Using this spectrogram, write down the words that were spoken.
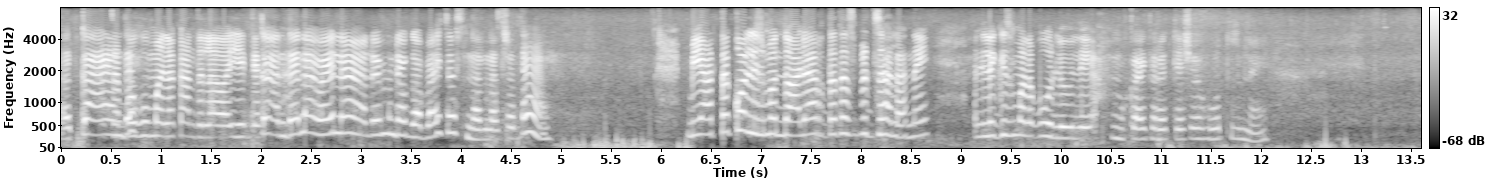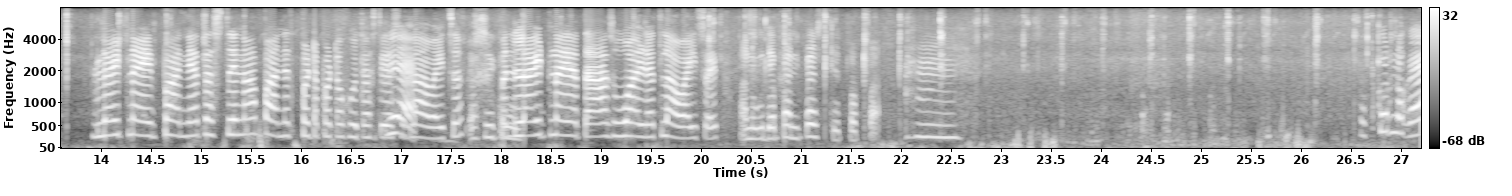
कांदा बघू मला कांदा लावा येते कांदा लावायला आलोय म्हणजे गबायचं असणार ना श्रद्धा. मी आता कॉलेजमधून आले अर्धा तास पण झाला नाही. आणि लगेच मला बोलवले मग काय करायचं त्याशिवाय होतच नाही. लाइट नाही पाण्यात असते ना पाण्यात पटापटा होत असते असं. लावायचं. पण लाइट नाही आता असं वाळल्यात लावायचं आहे आणि उद्या पाणी पाजतात पप्पा. हम्म. तसं करू नका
